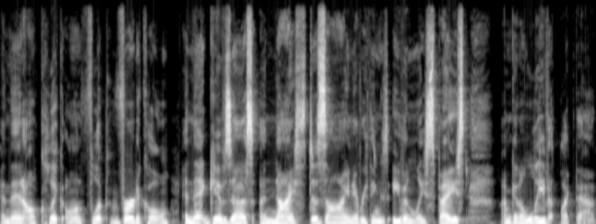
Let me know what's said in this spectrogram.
and then I'll click on flip vertical and that gives us a nice design. Everything's evenly spaced. I'm going to leave it like that.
